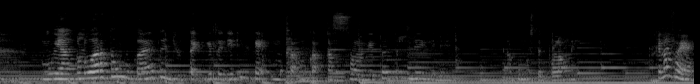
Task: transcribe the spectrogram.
yang keluar tuh mukanya tuh jutek gitu. Jadi kayak muka-muka kesel gitu terus dia gini aku mesti pulang nih. Kenapa ya?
